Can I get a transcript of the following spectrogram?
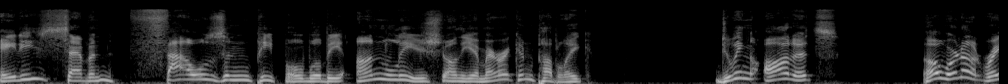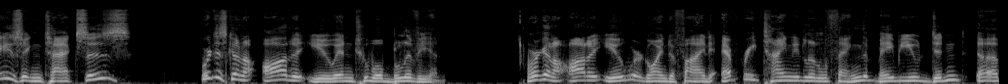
87,000 people will be unleashed on the American public doing audits. Oh, we're not raising taxes. We're just going to audit you into oblivion. We're going to audit you. We're going to find every tiny little thing that maybe you didn't uh,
